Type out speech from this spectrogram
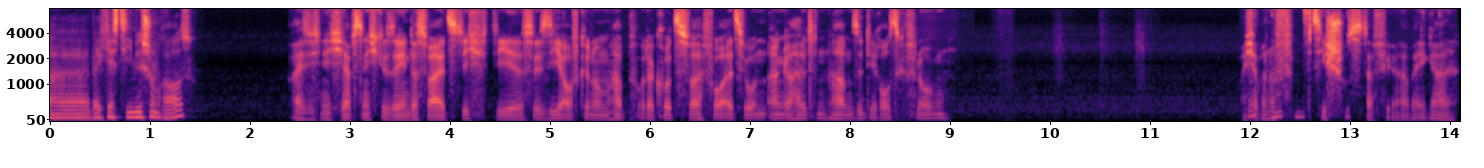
Äh, welches Team ist schon raus? Weiß ich nicht, ich habe es nicht gesehen. Das war, als ich die sie aufgenommen habe. Oder kurz davor, als wir unten angehalten haben, sind die rausgeflogen. Ich habe nur 50 Schuss dafür, aber egal.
